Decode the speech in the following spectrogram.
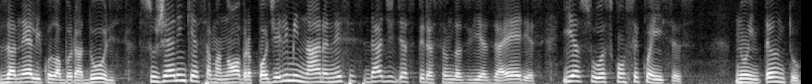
Zanella e colaboradores sugerem que essa manobra pode eliminar a necessidade de aspiração das vias aéreas e as suas consequências. No entanto,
